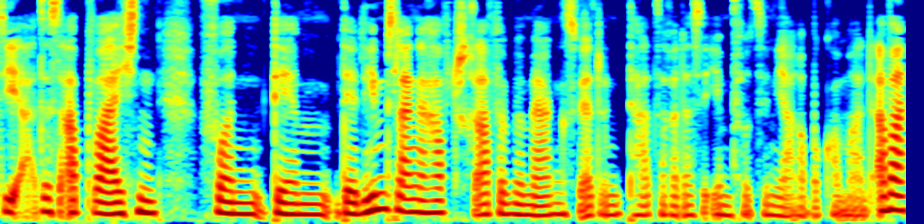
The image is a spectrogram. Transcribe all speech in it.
die, das Abweichen von dem, der lebenslange Haftstrafe bemerkenswert und die Tatsache, dass er eben 14 Jahre bekommen hat. Aber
